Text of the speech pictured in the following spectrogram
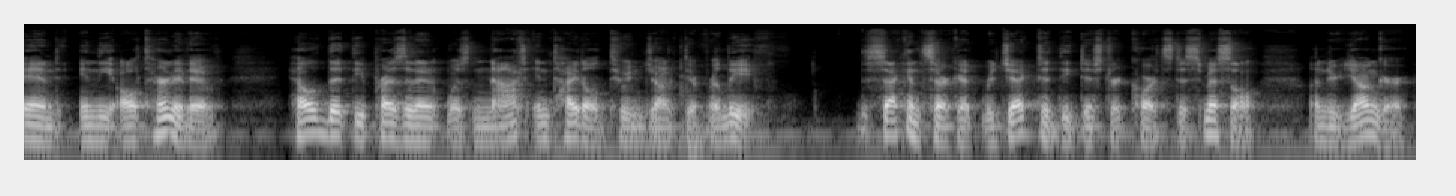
and in the alternative, held that the president was not entitled to injunctive relief. The Second Circuit rejected the district court's dismissal under Younger,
